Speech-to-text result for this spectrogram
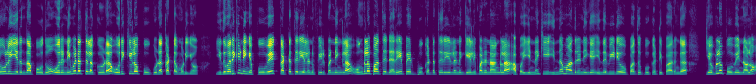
நூல் இருந்தால் போதும். ஒரு நிமிடத்தில் கூட ஒரு கிலோ பூ கூட கட்ட முடியும். இது வரைக்கும் நீங்கள் பூவே கட்ட தெரியலைன்னு ஃபீல் பண்ணீங்களா? உங்களை பார்த்து நிறைய பேர் பூ கட்ட தெரியலைன்னு கேலி பண்ணினாங்களா? அப்போ இன்றைக்கி இந்த மாதிரி நீங்கள் இந்த வீடியோவை பார்த்து பூ கட்டி பாருங்கள் எவ்வளோ பூ வேணாலும்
